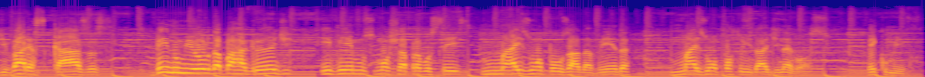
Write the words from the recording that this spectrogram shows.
de várias casas, bem no miolo da Barra Grande e viemos mostrar para vocês mais uma pousada à venda, mais uma oportunidade de negócio. Vem comigo.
